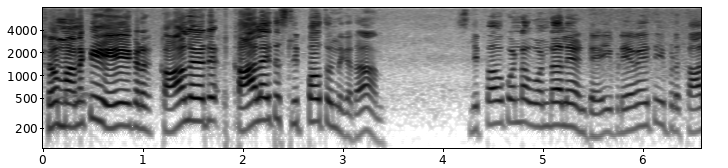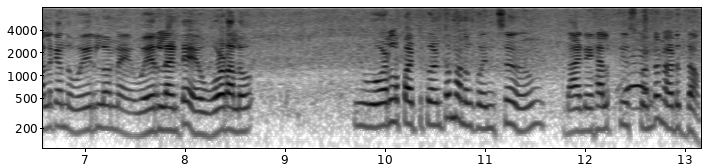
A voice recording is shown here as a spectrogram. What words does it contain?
సో మనకి ఇక్కడ కాలు అయితే కాలు అయితే స్లిప్ అవుతుంది కదా. స్లిప్ అవ్వకుండా ఉండాలి అంటే ఇప్పుడు ఏవైతే ఇప్పుడు కాళ్ళ కింద వైర్లు ఉన్నాయి వైర్లు అంటే ఓడలు. ఈ ఓడలు పట్టుకుంటూ మనం కొంచెం దాన్ని హెల్ప్ తీసుకుంటూ నడుద్దాం.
